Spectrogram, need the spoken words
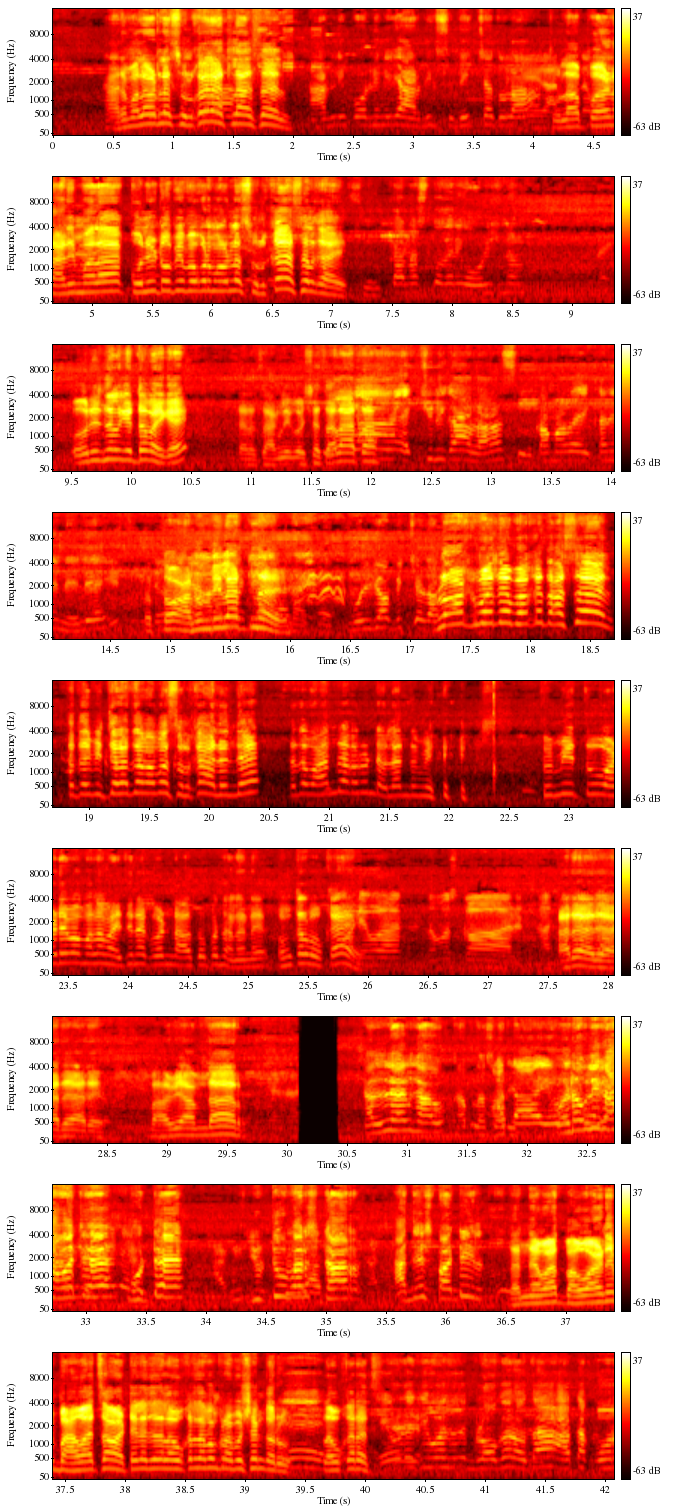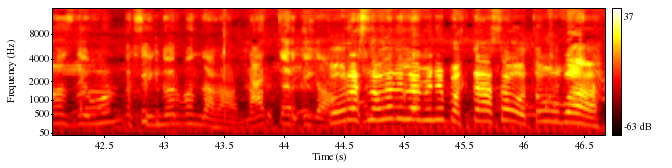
अरे मला वाटलं सुलका घातला असेल. नारली पौर्णिमेच्या हार्दिक शुभेच्छा तुला. तुला पण. आणि मला कोली टोपी बघून मला वाटलं सुलका असेल काय? शुल्का नसतो तरी ओरिजिनल ओरिजिनल गेटअप आहे काय? तर चांगली गोष्ट. चला आता. ऍक्च्युली काय आला? सुरका माझा एकाने नेले. तर तो आणून दिलाच नाही. मुलजा पिक्चर ब्लॉकमध्ये बघत असेल तर त्या बिचाराचा बाबा सुलका आणून दे. त्याचा वांदा करून ठेवला ना तुम्ही. तुम्ही तू वडेवा मला माहिती नाही कोण नाव तो पण जाणार नाही. ओंकार भाऊ काय? नमस्कार. अरे अरे अरे अरे. भावी आमदार. कल्याण गाव आपला सॉरी वडवली गावाचे मोठे युट्यूबर स्टार आदेश पाटील. धन्यवाद भाऊ. आणि भावाचा हॉटेल आहे त्याचं लवकरच आपण प्रमोशन करू. लवकरच. एवढे दिवस ब्लॉगर होता आता कोरस देऊन सिंगर पण झाला. नाच करते का? कोरस नव्हता दिला मी फक्त असा होतो उभा.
